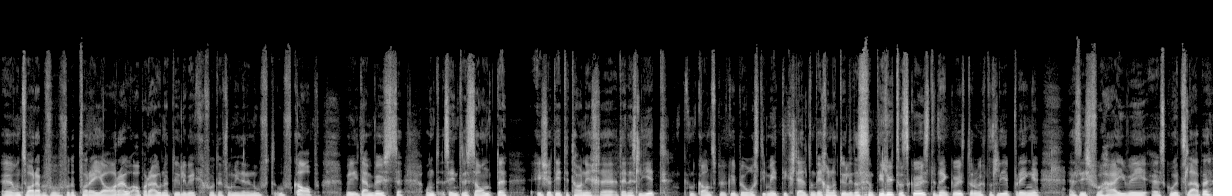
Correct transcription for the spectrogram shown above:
Äh, und zwar eben von, von der Pfarrei Aarau, aber auch natürlich wirklich von, der, von meiner Auf Aufgabe, weil ich dem wissen. Und das Interessante ist ja, dort, dort habe ich äh, dann ein Lied ganz bewusst in die Mitte gestellt und ich habe natürlich das und die Leute, die es gewusst haben, haben gewusst, warum ich das Lied bringe. Es ist von Highway ein gutes Leben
